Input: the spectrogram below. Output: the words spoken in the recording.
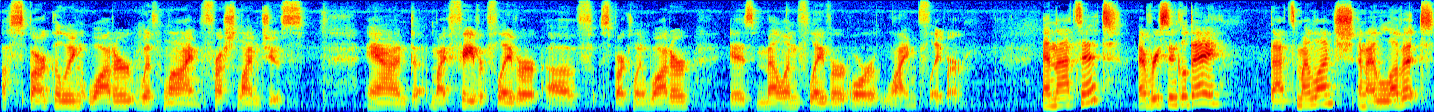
a sparkling water with lime, fresh lime juice. And my favorite flavor of sparkling water is melon flavor or lime flavor. And that's it, every single day. That's my lunch, and I love it.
